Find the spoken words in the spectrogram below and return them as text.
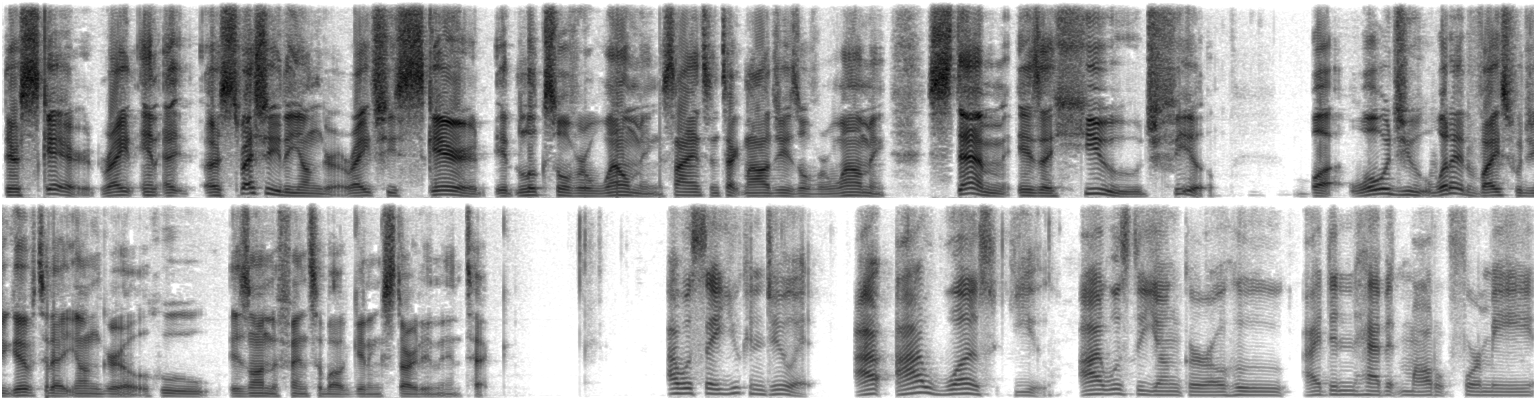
They're scared, right? And uh, especially the younger, right? She's scared. It looks overwhelming. Science and technology is overwhelming. STEM is a huge field. But what would you what advice would you give to that young girl who is on the fence about getting started in tech? I would say you can do it. I I was you. I was the young girl who I didn't have it modeled for me.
